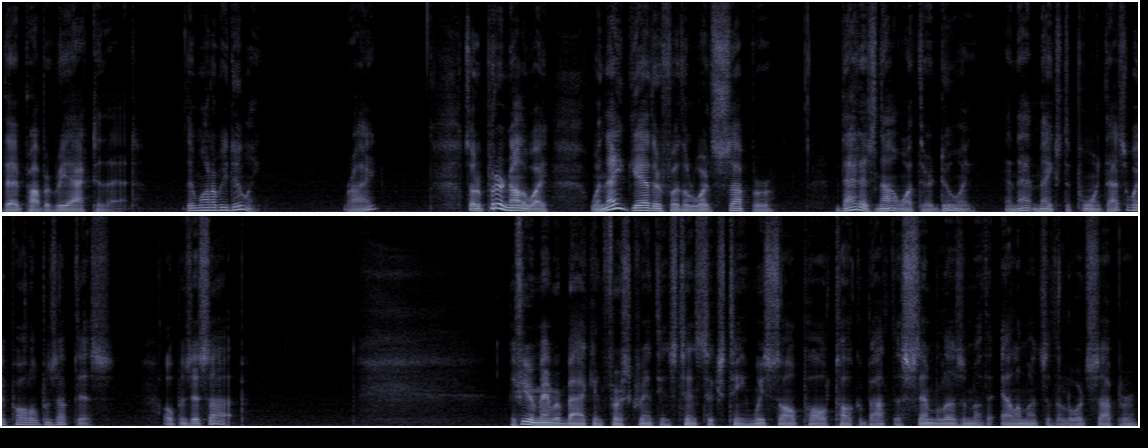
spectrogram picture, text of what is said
they'd probably react to that. Then what are we doing? Right? So, to put it another way, when they gather for the Lord's Supper, that is not what they're doing. And that makes the point. That's the way Paul opens up this, opens this up. If you remember back in 1 Corinthians 10:16, we saw Paul talk about the symbolism of the elements of the Lord's Supper,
